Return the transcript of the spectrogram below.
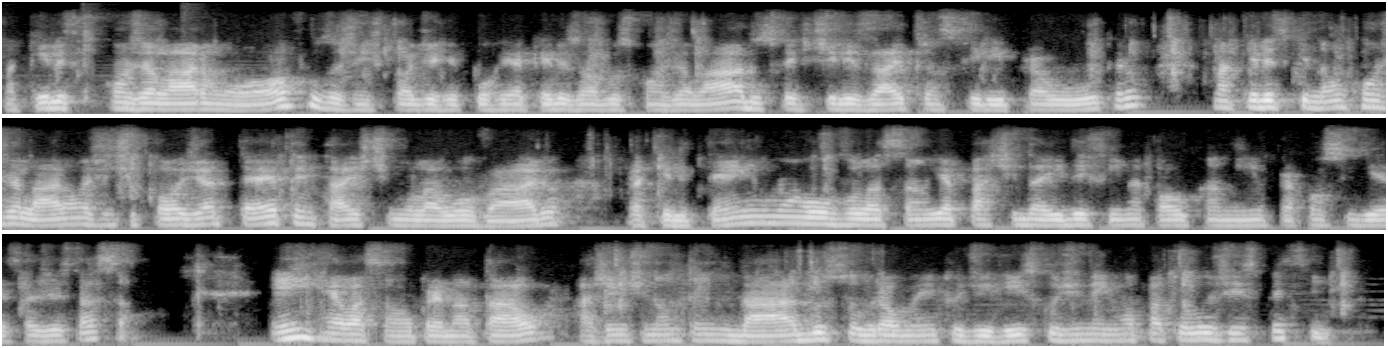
naqueles que congelaram óvulos, a gente pode recorrer àqueles óvulos congelados, fertilizar e transferir para o útero. Naqueles que não congelaram, a gente pode até tentar estimular o ovário para que ele tenha uma ovulação e a partir daí defina qual o caminho para conseguir essa gestação. Em relação ao pré-natal, a gente não tem dados sobre aumento de risco de nenhuma patologia específica.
